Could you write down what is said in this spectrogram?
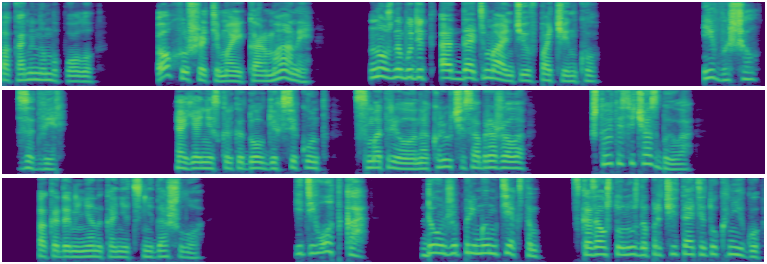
по каменному полу. Ох уж эти мои карманы! Нужно будет отдать мантию в починку. И вышел за дверь. А я несколько долгих секунд смотрела на ключ и соображала, что это сейчас было. Пока до меня наконец не дошло. «Идиотка! Да он же прямым текстом сказал, что нужно прочитать эту книгу.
